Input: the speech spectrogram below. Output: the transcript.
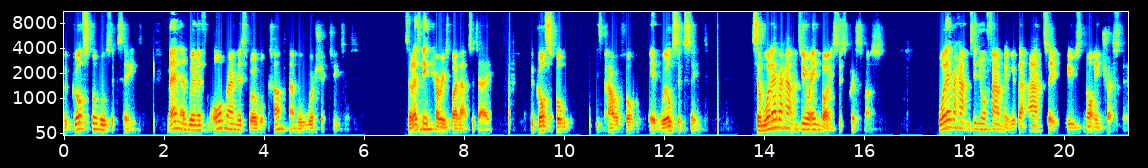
The gospel will succeed. Men and women from all around this world will come and will worship Jesus. So let's be encouraged by that today. The gospel is powerful, it will succeed. So, whatever happened to your invoice this Christmas, whatever happens in your family with that auntie who's not interested,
